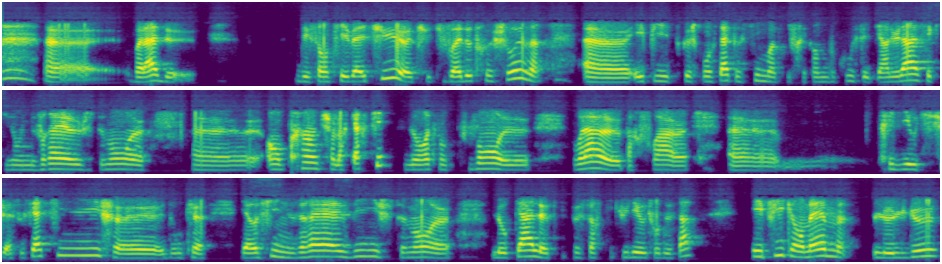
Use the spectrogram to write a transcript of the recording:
voilà, de des sentiers battus, euh, tu, tu vois d'autres choses. Euh, et puis ce que je constate aussi, moi qui fréquente beaucoup ces tiers-lieux-là, c'est qu'ils ont une vraie euh, justement euh, euh, empreinte sur leur quartier. Des endroits sont souvent, euh, voilà, parfois très liés au tissu associatif. donc il y a aussi une vraie vie justement locale qui peut s'articuler autour de ça. Et puis quand même le lieu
